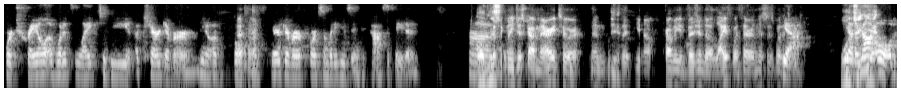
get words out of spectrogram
portrayal of what it's like to be a caregiver, you know, a full-time caregiver for somebody who's incapacitated. Well, Um, this- Especially when he just got married to her and Yeah. that, you know probably envisioned a life with her, and this is what it's yeah, become. Well, yeah, they're not yeah, old.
